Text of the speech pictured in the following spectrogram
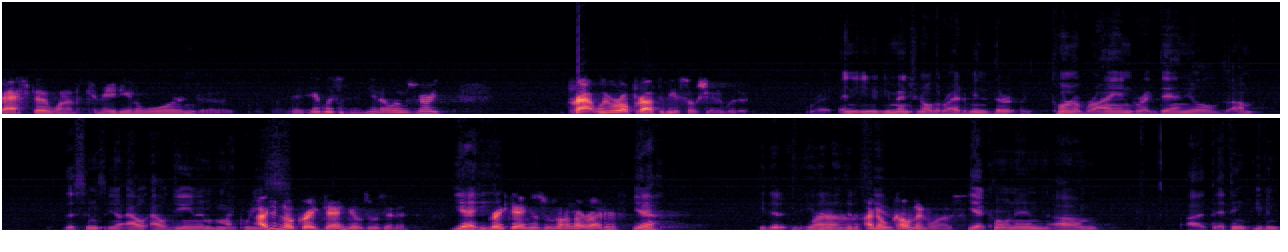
BAFTA won a Canadian award. Uh, it, it was you know it was very proud. We were all proud to be associated with it. Right. And you, you mentioned all the right. I mean, there Conan O'Brien, Greg Daniels, um, this seems you know Al Al Jean and Mike Reiss. I didn't know Greg Daniels was in it. Yeah, he, Greg Daniels was one of our writers. Yeah, he did. He, Wow. did, he did a I know Conan was. Yeah, Conan. Um, I, I think even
